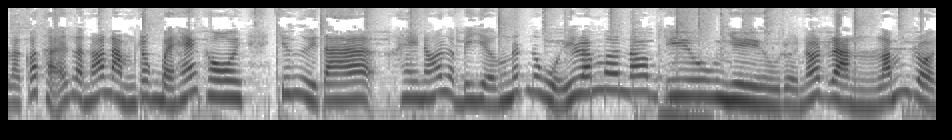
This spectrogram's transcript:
là có thể là nó nằm trong bài hát thôi. Chứ người ta hay nói là bây giờ con nít nó quỷ lắm á nó yêu nhiều rồi nó rành lắm rồi.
